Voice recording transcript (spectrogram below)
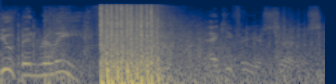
You've been relieved. Thank you for your service.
